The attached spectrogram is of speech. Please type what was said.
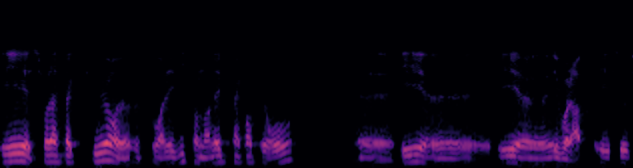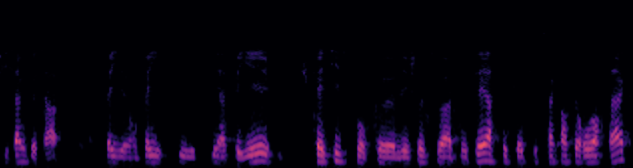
et sur la facture, euh, pour aller vite, on enlève 50 euros. Euh, et, et, voilà. Et c'est aussi simple que ça. On paye, on paye ce qu'il y a à payer précise pour que les choses soient un peu claires, c'est que c'est 50 euros hors taxe.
